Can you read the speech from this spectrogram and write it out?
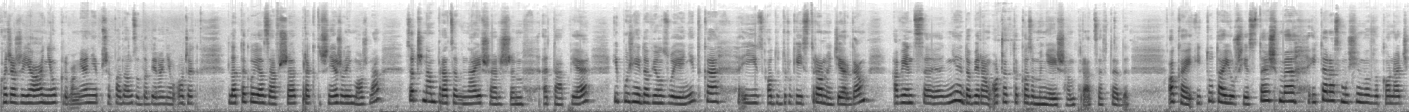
chociaż ja nie ukrywam, ja nie przepadam za dobieraniem oczek, dlatego ja zawsze, praktycznie, jeżeli można, zaczynam pracę w najszerszym etapie i później dowiązuję nitkę i od drugiej strony dziergam, a więc y, nie dobieram oczek, tylko zmniejszam pracę wtedy. Ok, i tutaj już jesteśmy i teraz musimy wykonać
